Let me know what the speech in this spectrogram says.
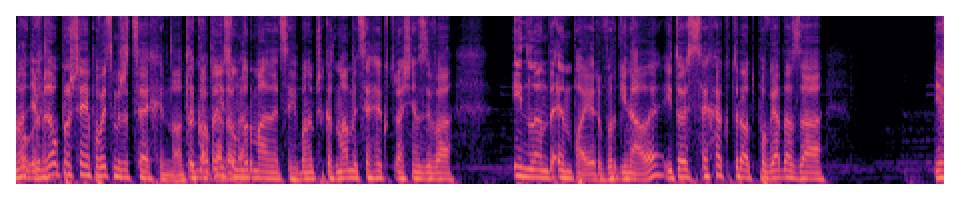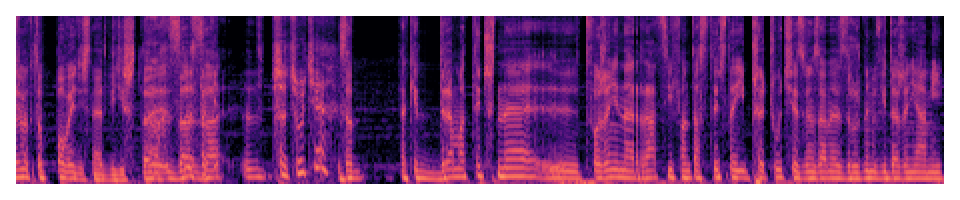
No, dla uproszczenia powiedzmy, że cechy, no. Tylko dobra, to nie są dobra. normalne cechy, bo na przykład mamy cechę, która się nazywa Inland Empire w oryginale i to jest cecha, która odpowiada za nie wiem jak to powiedzieć nawet, widzisz, to, Ach, za, to jest takie y, przeczucie? za takie dramatyczne y, tworzenie narracji fantastycznej i przeczucie związane z różnymi wydarzeniami.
